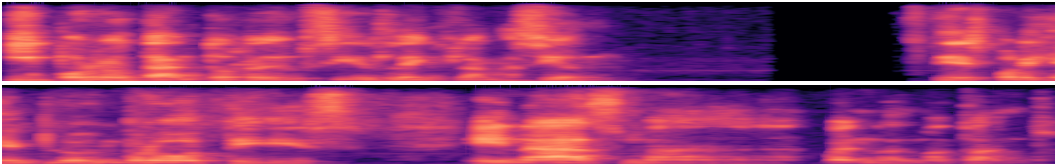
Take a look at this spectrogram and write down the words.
y por lo tanto reducir la inflamación. Es, por ejemplo, en brotes, en asma, bueno, asma tanto,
